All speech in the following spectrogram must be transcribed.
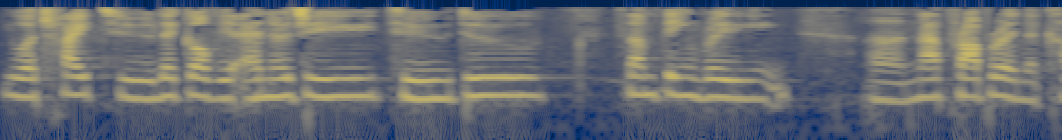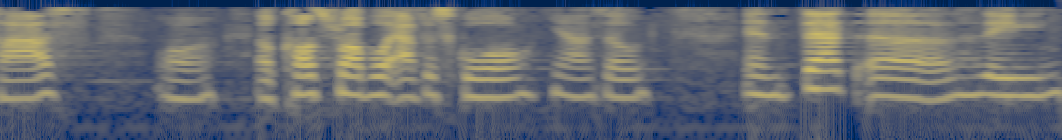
You will try to let go of your energy to do something really uh, not proper in the class or, or cause trouble after school. Yeah, so and that uh, they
